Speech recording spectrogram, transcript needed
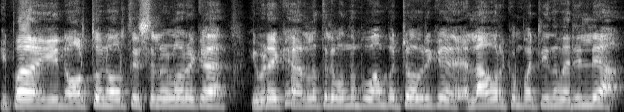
ഇപ്പോൾ ഈ നോർത്ത് നോർത്ത് ഈസ്റ്റിലുള്ളവരൊക്കെ ഇവിടെ കേരളത്തിൽ വന്ന് പോകാൻ പറ്റുമോ അവർക്ക്? എല്ലാവർക്കും പറ്റിയെന്ന് വരില്ല.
